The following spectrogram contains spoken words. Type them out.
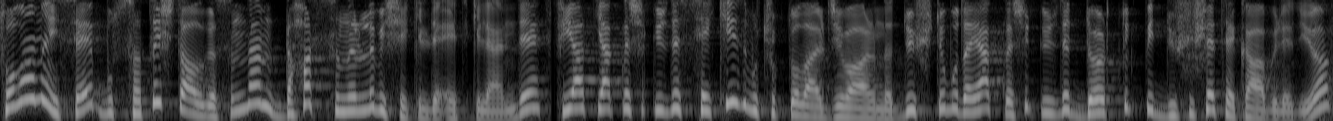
Solana ise bu satış dalgasından daha sınırlı bir şekilde etkilendi. Fiyat yaklaşık %8,5 dolar civarında düştü. Bu da yaklaşık %4'lük bir düşüşe tekabül ediyor.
